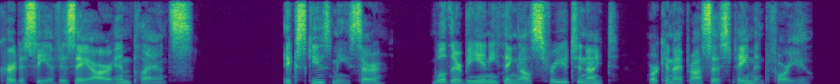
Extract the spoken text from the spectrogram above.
courtesy of his AR implants. Excuse me, sir. Will there be anything else for you tonight, or can I process payment for you?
